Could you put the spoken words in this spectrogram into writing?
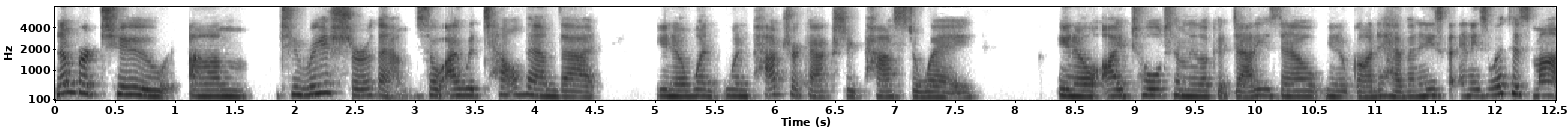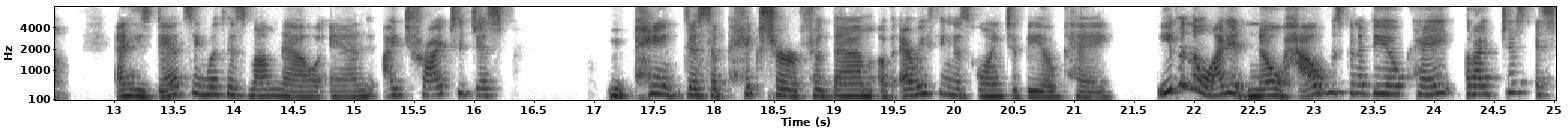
Number two, um, to reassure them. So, I would tell them that, you know, when when Patrick actually passed away, you know, I told him, "Look, at Daddy's now, you know, gone to heaven, and he's and he's with his mom, and he's dancing with his mom now." And I tried to just paint this a picture for them of everything is going to be okay even though I didn't know how it was going to be okay, but I just it's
